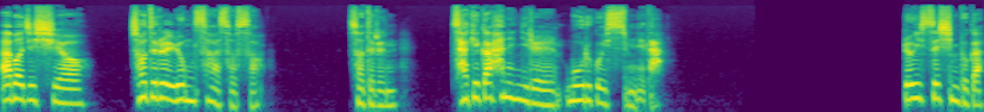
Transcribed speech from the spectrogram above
아버지시여, 저들을 용서하소서. 저들은 자기가 하는 일을 모르고 있습니다. 루이스 신부가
